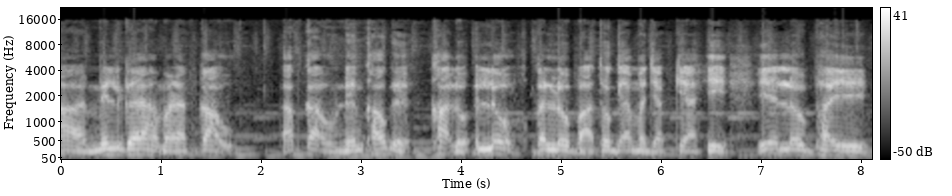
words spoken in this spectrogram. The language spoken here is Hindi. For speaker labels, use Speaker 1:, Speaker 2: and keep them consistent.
Speaker 1: आ, मिल गया हमारा काऊ। अब काऊ, नेम खाओगे? खा लो। लो, कर लो, बात हो गया मज़ा क्या ही। ये लो भाई।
